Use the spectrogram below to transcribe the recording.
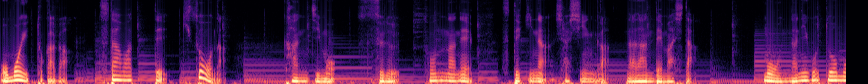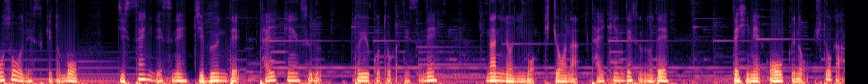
思いとかが伝わってきそうな感じもする。そんなね、素敵な写真が並んでました。もう何事もそうですけども、実際にですね、自分で体験するということがですね、何よりも貴重な体験ですので、ぜひね、多くの人が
